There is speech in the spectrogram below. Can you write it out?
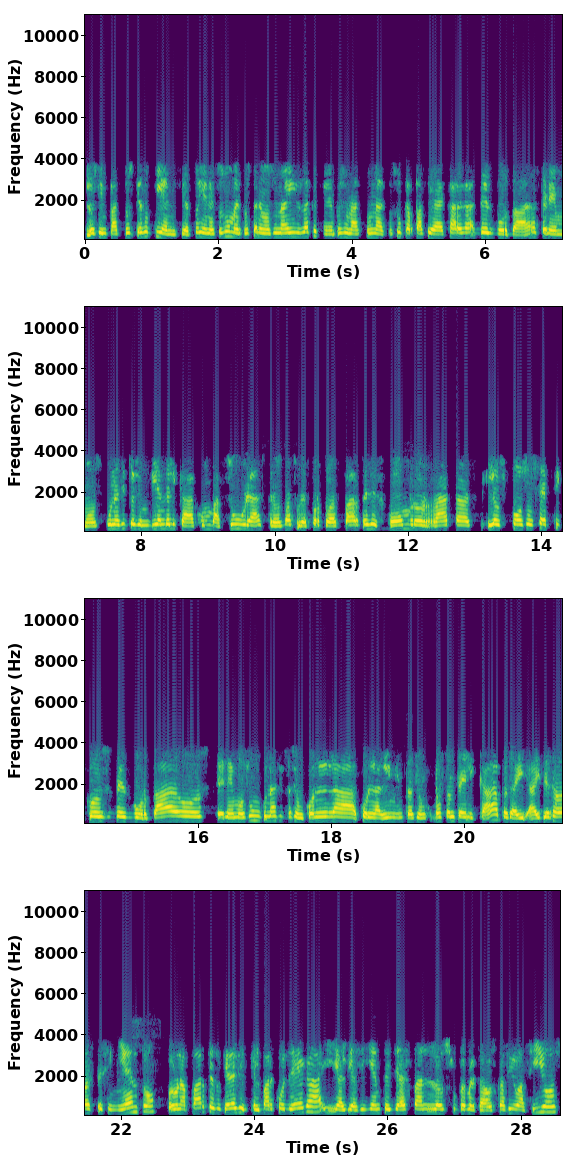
los impactos que eso tiene, ¿cierto? Y en estos momentos tenemos una isla que tiene pues una, una su capacidad de carga desbordada, tenemos una situación bien delicada con basuras, tenemos basuras por todas partes, escombros, ratas, los pozos sépticos desbordados, tenemos una situación con la con la alimentación bastante delicada, pues hay hay desabastecimiento. Por una parte, eso quiere decir que el barco llega y al día siguiente ya están los supermercados casi vacíos,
